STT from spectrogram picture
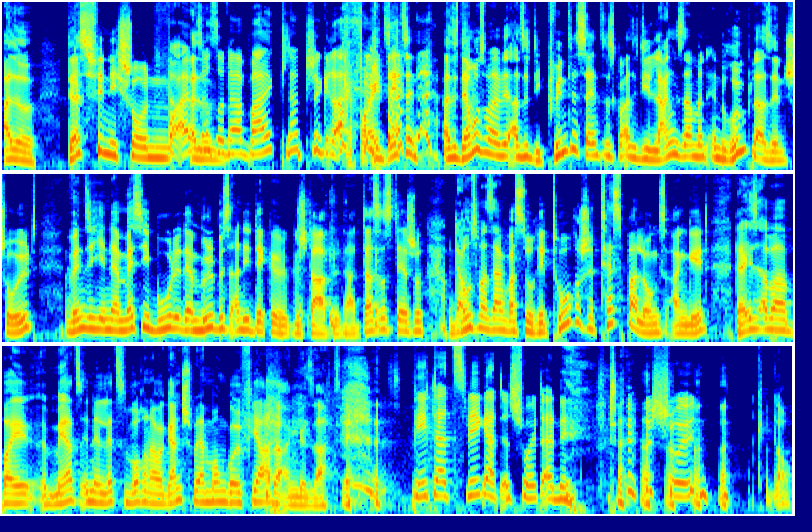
Also, Das finde ich schon. Vor allem also, so einer Wahlklatsche gerade. Ja, vor allem 16. Also da muss man, also die Quintessenz ist quasi, die langsamen Entrümpler sind schuld, wenn sich in der Messi-Bude der Müll bis an die Decke gestapelt hat. Das ist der Schuld. Und da muss man sagen, was so rhetorische Testballons angeht, da ist aber bei März in den letzten Wochen aber ganz schwer Mongolfiade angesagt. Peter Zwegert ist schuld an den Schulden. genau.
